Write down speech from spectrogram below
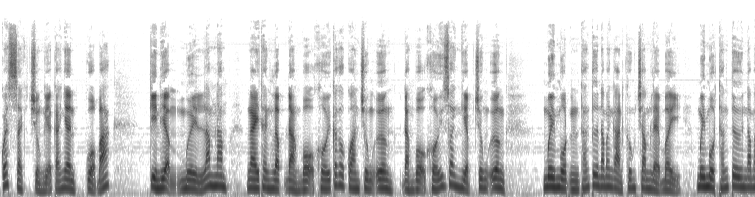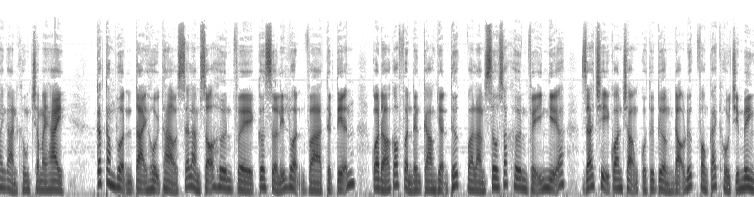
quét sạch chủ nghĩa cá nhân của Bác, kỷ niệm 15 năm ngày thành lập Đảng bộ khối các cơ quan trung ương, Đảng bộ khối doanh nghiệp trung ương 11 tháng 4 năm 2007, 11 tháng 4 năm 2022. Các tham luận tại hội thảo sẽ làm rõ hơn về cơ sở lý luận và thực tiễn, qua đó góp phần nâng cao nhận thức và làm sâu sắc hơn về ý nghĩa, giá trị quan trọng của tư tưởng đạo đức phong cách Hồ Chí Minh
